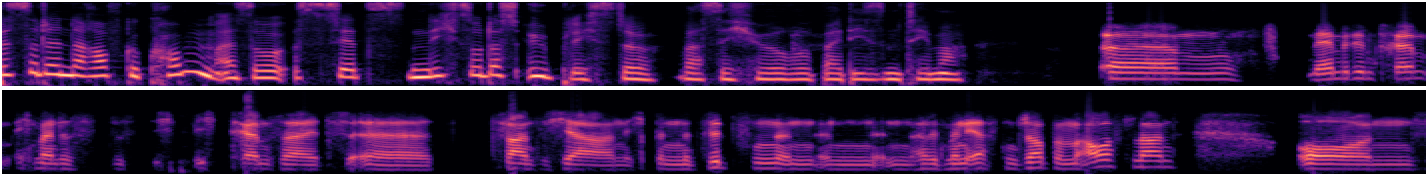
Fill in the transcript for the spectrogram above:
bist du denn darauf gekommen? Also es ist jetzt nicht so das Üblichste, was ich höre bei diesem Thema. Ähm, ne, mit dem Tram, ich meine, das, das, ich, ich tram seit äh, 20 Jahren. Ich bin mit 17, in, in, in, hatte ich meinen ersten Job im Ausland und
